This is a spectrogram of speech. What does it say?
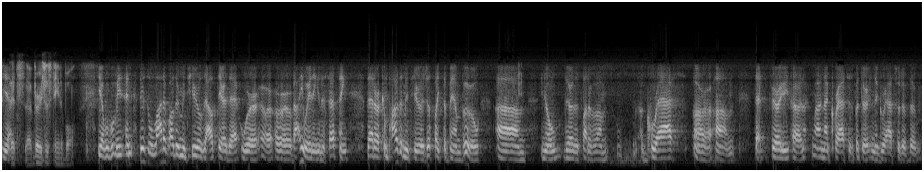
yeah. that's uh, very sustainable. Yeah, well, I mean, and there's a lot of other materials out there that we're are, are evaluating and assessing that are composite materials, just like the bamboo. Um, you know, there's a lot of um, grass or um, that very uh, not, not grasses, but they're in the grass sort of the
